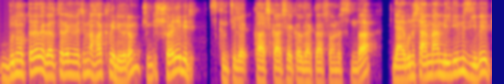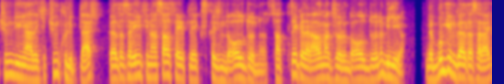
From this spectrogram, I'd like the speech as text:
bu noktada da Galatasaray yönetimine hak veriyorum. Çünkü şöyle bir sıkıntıyla karşı karşıya kalacaklar sonrasında. Yani bunu sen ben bildiğimiz gibi tüm dünyadaki tüm kulüpler Galatasaray'ın finansal fair play kıskacında olduğunu, sattığı kadar almak zorunda olduğunu biliyor. Ve bugün Galatasaray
